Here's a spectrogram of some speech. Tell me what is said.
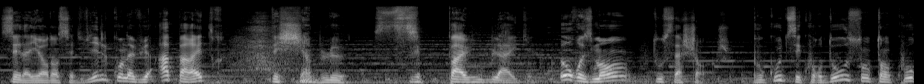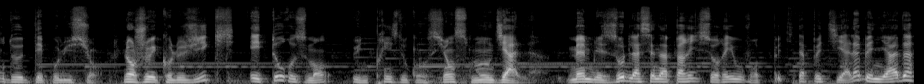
C'est d'ailleurs dans cette ville qu'on a vu apparaître des chiens bleus. C'est pas une blague. Heureusement, tout ça change. Beaucoup de ces cours d'eau sont en cours de dépollution. L'enjeu écologique est heureusement une prise de conscience mondiale. Même les eaux de la Seine à Paris se réouvrent petit à petit à la baignade,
